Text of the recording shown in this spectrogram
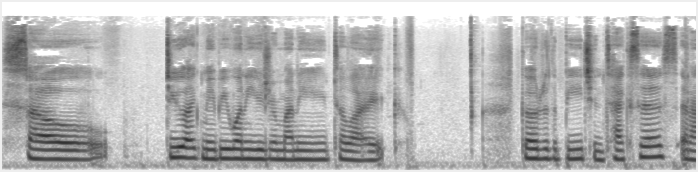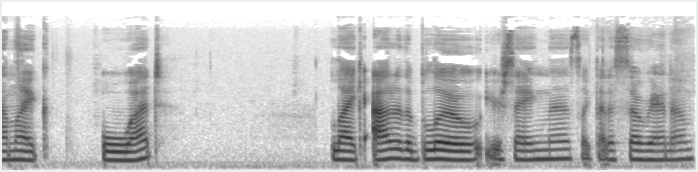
So do you like maybe want to use your money to like go to the beach in Texas? And I'm like, What? Like out of the blue, you're saying this? Like that is so random.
